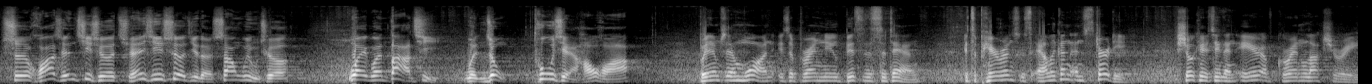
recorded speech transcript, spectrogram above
是华晨汽车全新设计的商务用车，外观大气稳重，凸显豪华。Brilliance M1 is a brand new business sedan. Its appearance is elegant and sturdy, showcasing an air of grand luxury.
